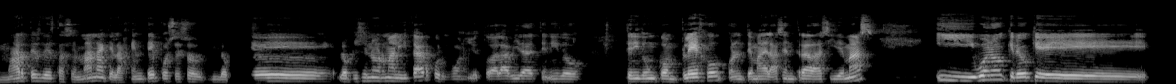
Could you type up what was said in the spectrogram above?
martes de esta semana, que la gente, pues eso, lo quise, quise normalizar, porque bueno, yo toda la vida he tenido, tenido un complejo con el tema de las entradas y demás. Y bueno, creo que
